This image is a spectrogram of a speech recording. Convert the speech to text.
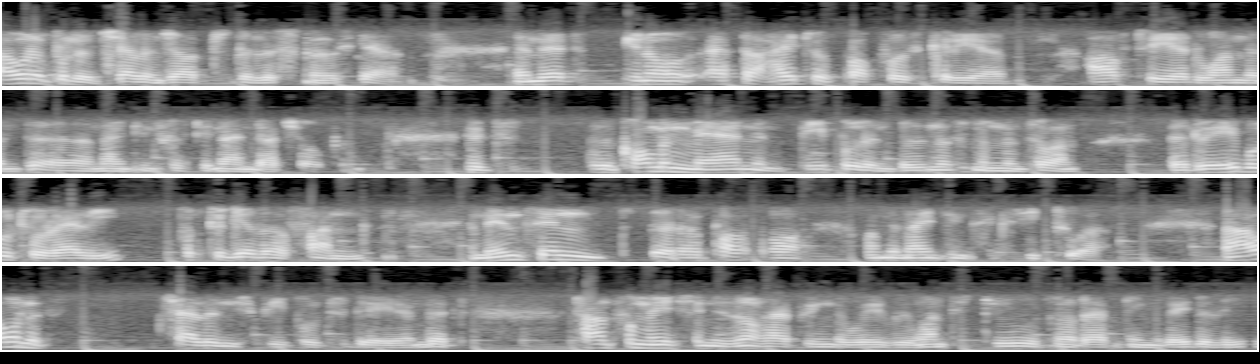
I want to put a challenge out to the listeners here. And that, you know, at the height of Papwa's career, after he had won the uh, 1959 Dutch Open, it's the common man and people and businessmen and so on that were able to rally, put together a fund, and then send uh, on the 1960 tour. Now, I want to challenge people today, and that transformation is not happening the way we want it to. It's not happening readily.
